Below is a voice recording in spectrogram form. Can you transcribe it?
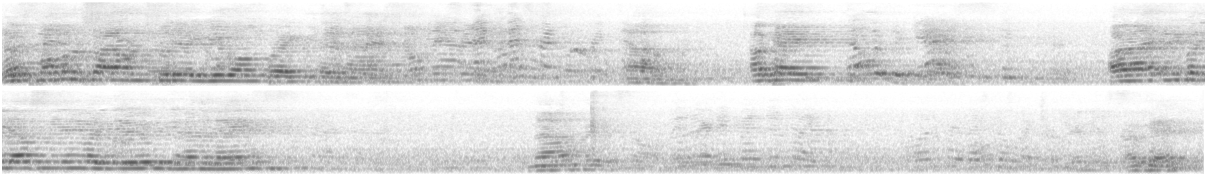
There's a moment of silence for their year-long break that they announced. My best friend freaked Um, okay, That was a guess. all right. Anybody else meet anybody new that you know the names? No. Okay.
